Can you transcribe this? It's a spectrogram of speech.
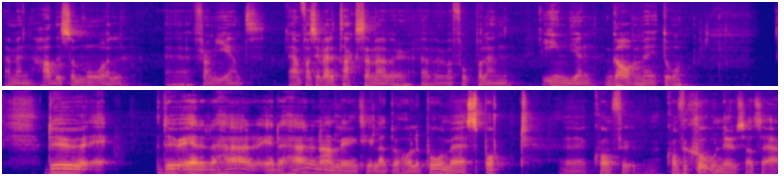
jag men, hade som mål eh, framgent. Även fast jag är väldigt tacksam över, över vad fotbollen i Indien gav mig då. Du, eh, Du, är det, här, är det här en anledning till att du håller på med sportkonfektion eh, nu så att säga?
